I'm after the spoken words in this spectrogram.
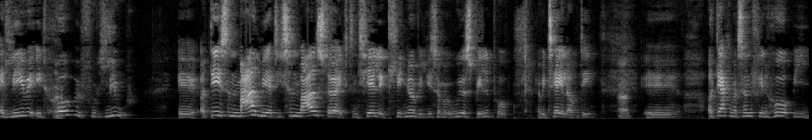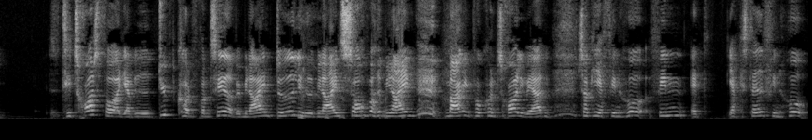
at leve et ja. håbefuldt liv. Øh, og det er sådan meget mere, de sådan meget større eksistentielle klinger, vi ligesom er ude at spille på, når vi taler om det. Ja. Øh, og der kan man sådan finde håb i, til trods for, at jeg er blevet dybt konfronteret med min egen dødelighed, min egen sårbarhed, min egen mangel på kontrol i verden, så kan jeg finde, håb, finde at jeg kan stadig finde håb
